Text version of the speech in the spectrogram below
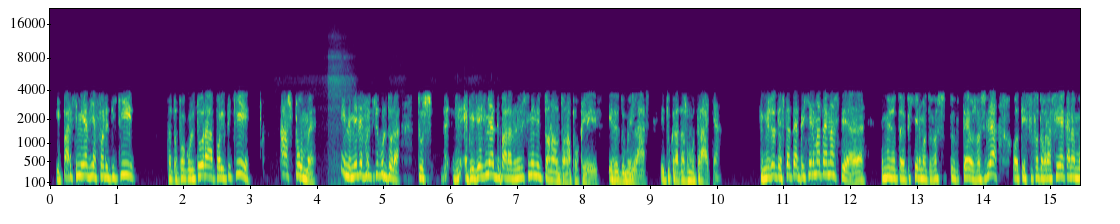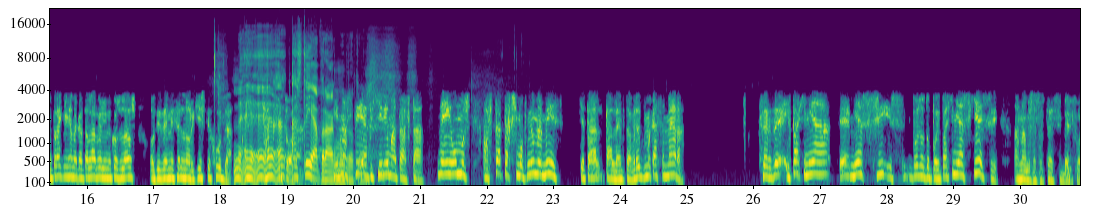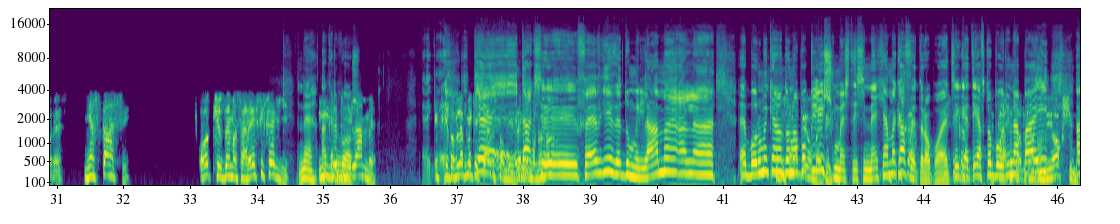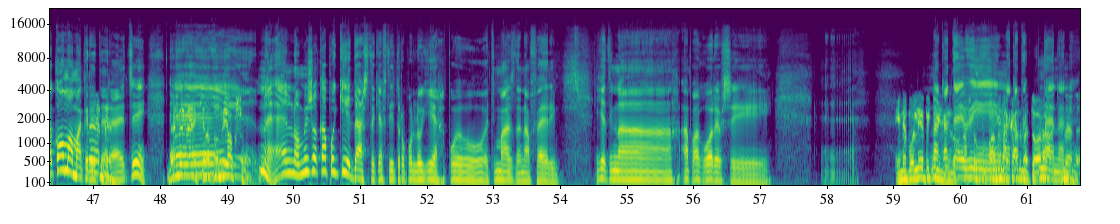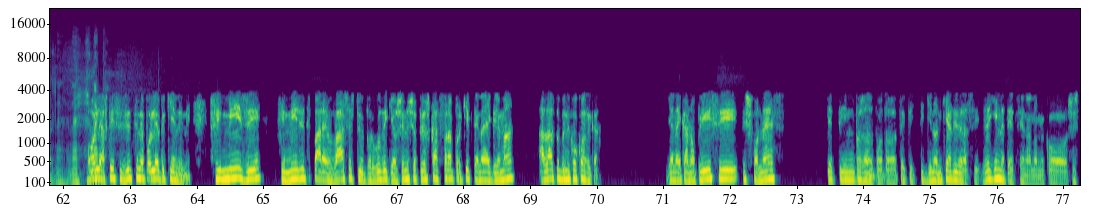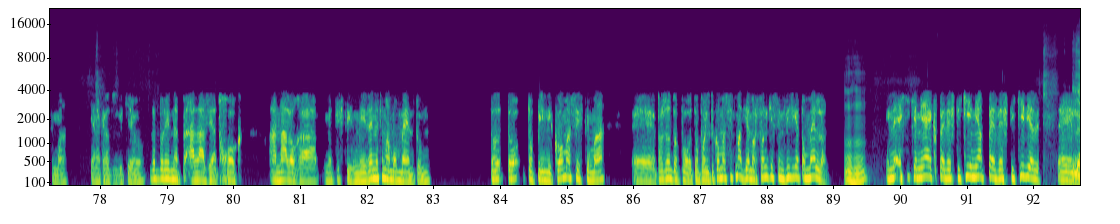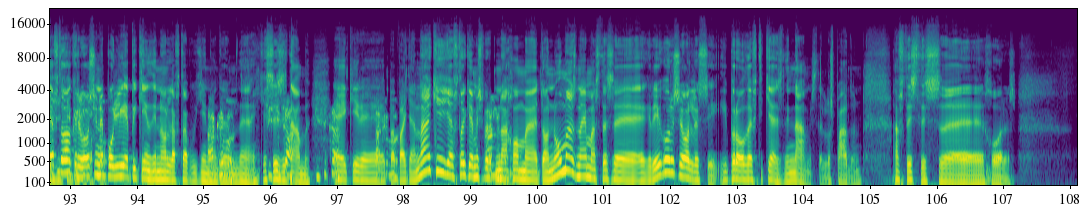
Υπάρχει μια διαφορετική, θα το πω, κουλτούρα πολιτική. Α πούμε. Είναι μια διαφορετική κουλτούρα. Τους, δε- δε- επειδή έχει μια αντιπαράθεση, δεν σημαίνει ότι τον άλλον τον αποκλείει ή δεν του μιλάς ή του κρατάς μουτράκια. Θυμίζω ότι αυτά τα επιχείρηματα είναι αστεία. Ε. Θυμίζω το επιχείρημα του, Βασ- του Τέος Βασιλιά ότι στη φωτογραφία έκανε μουτράκια για να καταλάβει ο ελληνικός λαός ότι δεν ήθελε να ορκίσει τη Χούντα. Ναι, ε, ε, Εντάξει ε, τώρα. αστεία πράγματα Είναι αστεία τώρα. επιχειρήματα αυτά. Ναι, όμως αυτά τα χρησιμοποιούμε εμείς και τα, τα, λέμε, τα βλέπουμε κάθε μέρα. Ξέρετε, υπάρχει μια, ε, μια, σύ- πώς να το πω, υπάρχει μια σχέση ανάμεσα σε αυτές τις συμπεριφορές. Μια στάση. Όποιος δεν μας αρέσει, φεύγει. Ναι, Ή δεν του ακριβώς. μιλάμε. Και το βλέπουμε και, Και, σε άλλου τομείς. Δεν είναι εντάξει, μόνο εδώ. φεύγει, δεν του μιλάμε, αλλά ε, μπορούμε και Και να του τον σταματούμε αποκλείσουμε στη συνέχεια με Φυσικά, κάθε τρόπο, έτσι, φυσικά. γιατί αυτό Με μπορεί κάθε να τρόπο και να τον πάει διώξουμε. ακόμα μακρύτερα, Ναι, ναι. έτσι. Ναι, ναι, ναι, και να τον διώξουμε. Ναι, νομίζω κάπου εκεί εντάσσεται και αυτή η τροπολογία που ετοιμάζεται να φέρει για την α, απαγόρευση Είναι πολύ επικίνδυνο κατέβει, αυτό που πάμε να, να κάνουμε κατε- τώρα. Ναι, ναι, ναι, ναι, ναι. Όλη αυτή η συζήτηση είναι πολύ επικίνδυνη. Θυμίζει, θυμίζει τις παρεμβάσεις του Υπουργού Δικαιοσύνης, ο οποίος κάθε φορά προκύπτει ένα έγκλημα, αλλάζει τον ποινικό κώδικα. Για να ικανοποιήσει τις φωνές και την, πώς να το πω, το, την, την, την κοινωνική αντίδραση. Δεν γίνεται έτσι ένα νομικό σύστημα για ένα κράτος δικαίου. Δεν μπορεί να αλλάζει ad hoc ανάλογα με τη στιγμή. Δεν είναι θέμα momentum. Το, το, το ποινικό μας σύστημα, ε, πώς να το πω, το πολιτικό μας σύστημα διαμορφώνει και συνηθίζει για το μέλλον. Μμμ. Είναι, έχει και μια εκπαιδευτική, μια παιδευτική διαδικασία. Γι' αυτό ακριβώς είναι πολύ επικίνδυνο όλα αυτά που γίνονται Ακριβώς. ναι, και Φυσικά, συζητάμε. φυσικά. Ε, κύριε Ακριβώς. Παπαγιανάκη, γι' αυτό και εμείς πρέπει Άλλη να ναι. έχουμε το νου μας, να είμαστε σε γρήγοροι σε όλες οι προοδευτικές δυνάμεις τέλος πάντων αυτής της ε, χώρας.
